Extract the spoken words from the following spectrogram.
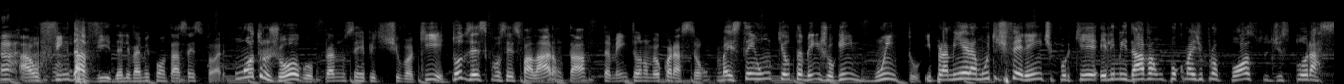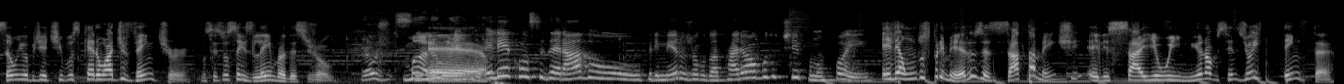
ao fim da vida. Ele vai me contar essa história. Um outro jogo, pra não ser repetitivo aqui, todos esses que vocês falaram, tá? Também estão no meu coração. Mas tem um que eu também joguei muito. E pra mim era muito diferente, porque ele me dava um pouco mais de propósito de exploração e objetivos, que era o Adventure. Não sei se vocês lembram desse jogo. Eu, mano, eu eu é- lembro. Ele é considerado o primeiro jogo do Atari ou algo do tipo, não foi? Ele é um dos primeiros, exatamente. Ele saiu em 1980,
